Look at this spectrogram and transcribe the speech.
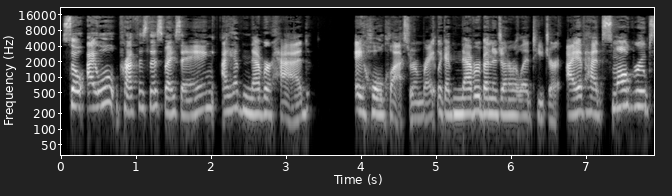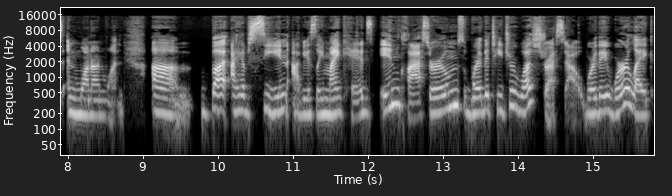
So I will preface this by saying I have never had a whole classroom, right? Like I've never been a general ed teacher. I have had small groups and one on one. Um, but I have seen obviously my kids in classrooms where the teacher was stressed out, where they were like,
